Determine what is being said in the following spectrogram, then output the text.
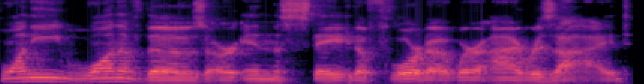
21 of those are in the state of Florida, where I reside.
